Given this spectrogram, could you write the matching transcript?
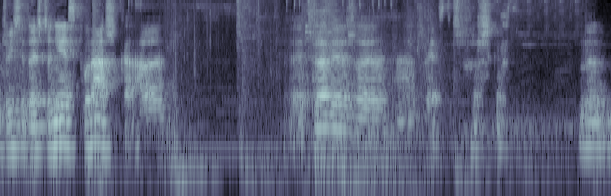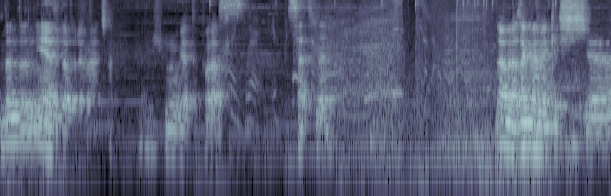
Oczywiście to jeszcze nie jest porażka, ale prawie, że, że jest już troszkę. No, no, no nie jest dobry mecz. Już mówię to po raz setny. Dobra, zagram jakieś e,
